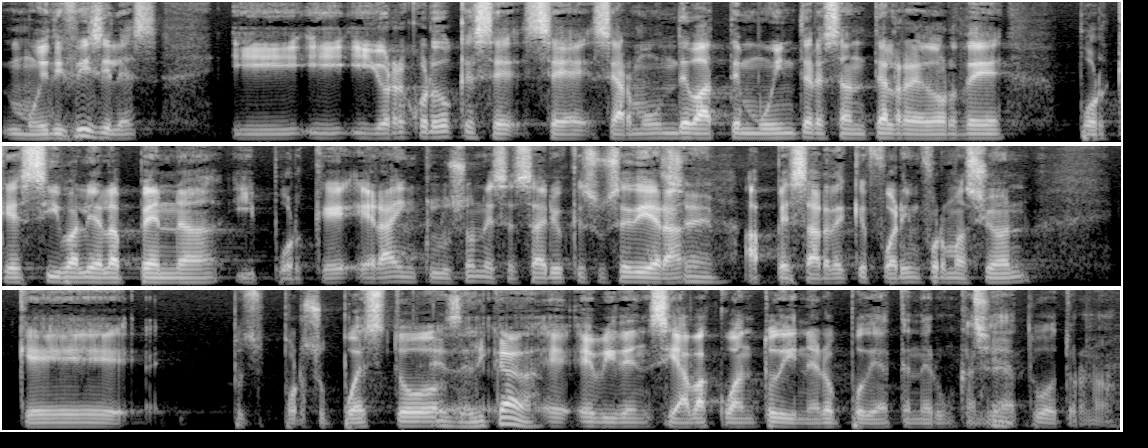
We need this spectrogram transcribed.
muy difíciles? Y, y- y yo recuerdo que se, se- se armó un debate muy interesante alrededor de por qué sí valía la pena y por qué era incluso necesario que sucediera, Sí. a pesar de que fuera información que, pues, por supuesto, Es delicada. eh, evidenciaba cuánto dinero podía tener un candidato u otro, ¿no?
